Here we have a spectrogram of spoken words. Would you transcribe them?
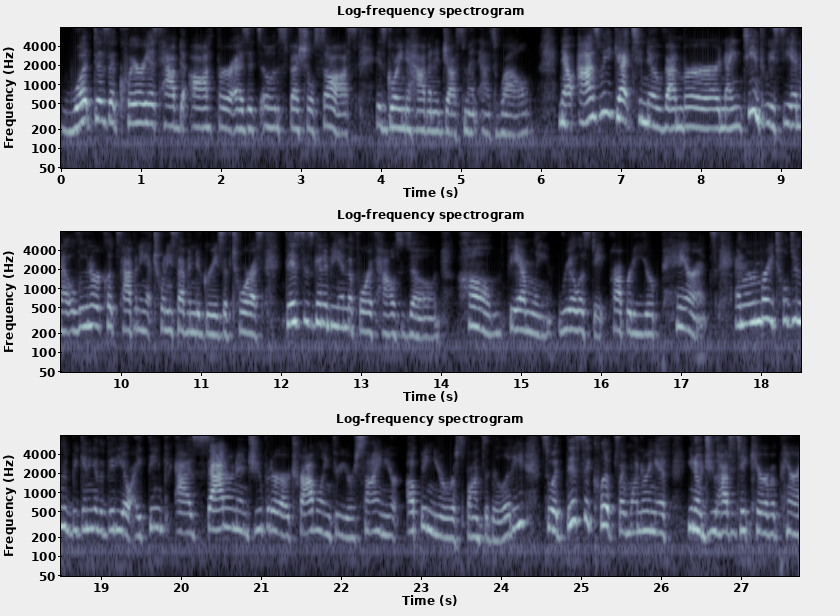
what does Aquarius have to offer as its own special sauce is going to have an adjustment as well. Now, as we get to November 19th, we see a lunar eclipse happening at 27 degrees of Taurus. This is going to be in the fourth house zone home, family, real estate, property, your parents. And remember, I told you in the beginning of the video, I think as Saturn and Jupiter are traveling through your sign, you're upping your responsibility. So at this eclipse, I'm wondering if, you know, do you have to take care of a parent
